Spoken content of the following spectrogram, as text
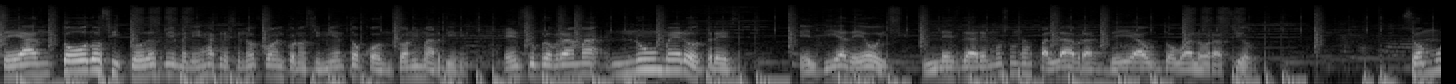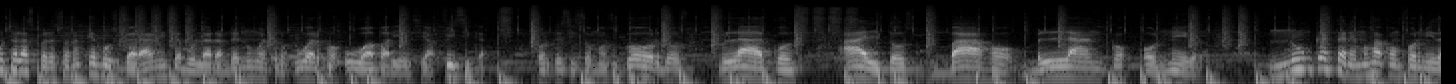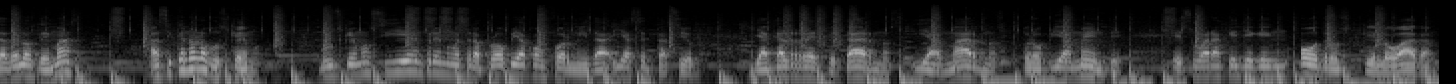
Sean todos y todas bienvenidos a Creciendo con el Conocimiento con Tony Martínez en su programa número 3. El día de hoy les daremos unas palabras de autovaloración. Son muchas las personas que juzgarán y se burlarán de nuestro cuerpo u apariencia física, porque si somos gordos, flacos, altos, bajo, blanco o negro, nunca estaremos a conformidad de los demás Así que no lo busquemos. Busquemos siempre nuestra propia conformidad y aceptación, ya que al respetarnos y amarnos propiamente, eso hará que lleguen otros que lo hagan.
